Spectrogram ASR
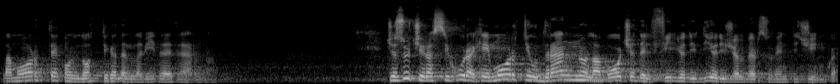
la morte con l'ottica della vita eterna. Gesù ci rassicura che i morti udranno la voce del figlio di Dio, dice al verso 25,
